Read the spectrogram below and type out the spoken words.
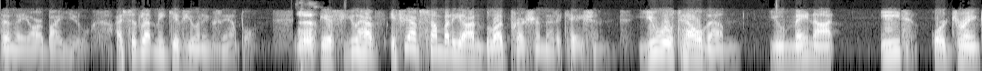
than they are by you. I said, Let me give you an example. Yeah. If you have if you have somebody on blood pressure medication, you will tell them you may not eat or drink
